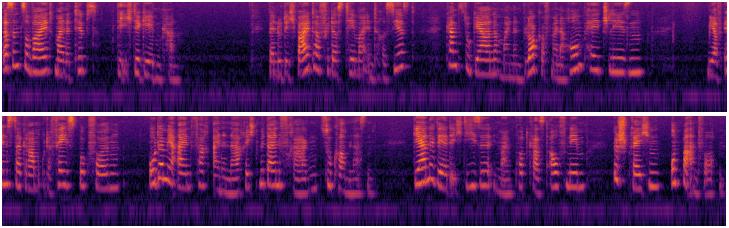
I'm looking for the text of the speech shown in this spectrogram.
Das sind soweit meine Tipps, die ich dir geben kann. Wenn du dich weiter für das Thema interessierst, kannst du gerne meinen Blog auf meiner Homepage lesen, mir auf Instagram oder Facebook folgen oder mir einfach eine Nachricht mit deinen Fragen zukommen lassen. Gerne werde ich diese in meinem Podcast aufnehmen, besprechen und beantworten.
